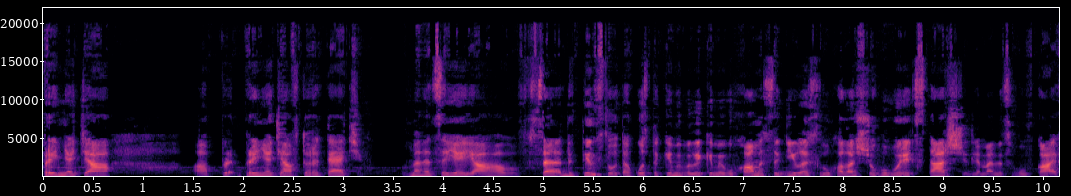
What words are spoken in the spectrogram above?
прийняття, прийняття авторитетів. В мене це є. Я все дитинство тако з такими великими вухами сиділа і слухала, що говорять старші. Для мене це був кайф,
